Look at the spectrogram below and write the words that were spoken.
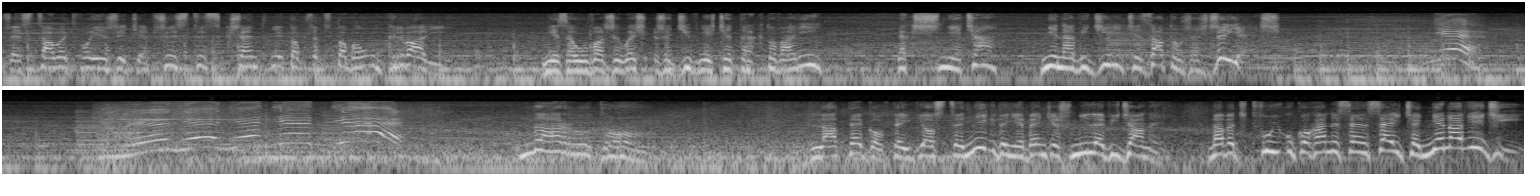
Przez całe twoje życie wszyscy skrzętnie to przed tobą ukrywali. Nie zauważyłeś, że dziwnie cię traktowali? Jak śmiecia? Nienawidzili cię za to, że żyjesz! Nie! Nie, nie, nie, nie, nie! Naruto! Dlatego w tej wiosce nigdy nie będziesz mile widziany. Nawet twój ukochany sensei cię nienawidzi!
